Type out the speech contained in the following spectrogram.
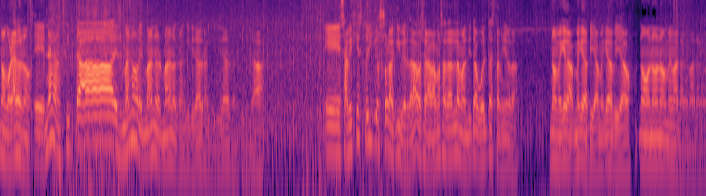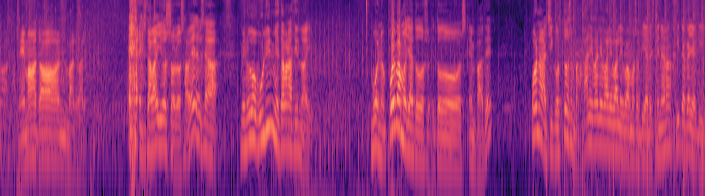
no, morado no. Eh, naranjita. Hermano, hermano, hermano. Tranquilidad, tranquilidad, tranquilidad. Eh, sabéis que estoy yo solo aquí, ¿verdad? O sea, vamos a dar la maldita vuelta a esta mierda. No, me queda, me queda pillado, me queda pillado. No, no, no, me mata, me mata, me mata. Me matan. Vale, vale. Estaba yo solo, ¿sabes? O sea, menudo bullying me estaban haciendo ahí. Bueno, pues vamos ya todos, todos empate. Pues nada, chicos, todos empate. Vale, vale, vale, vale. Vamos a pillar este naranjita que hay aquí.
